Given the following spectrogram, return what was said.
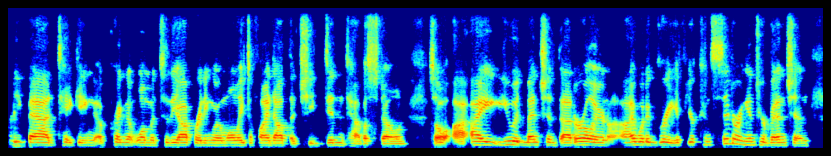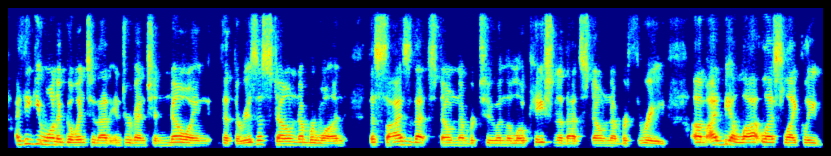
pretty bad taking a pregnant woman to the operating room only to find out that she didn't have a stone. So I, I, you had mentioned that earlier, and I would agree. If you're considering intervention, I think you want to go into that intervention knowing that there is a stone, number one, the size of that stone, number two, and the location of that stone, number three. Um, I'd be a lot less likely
